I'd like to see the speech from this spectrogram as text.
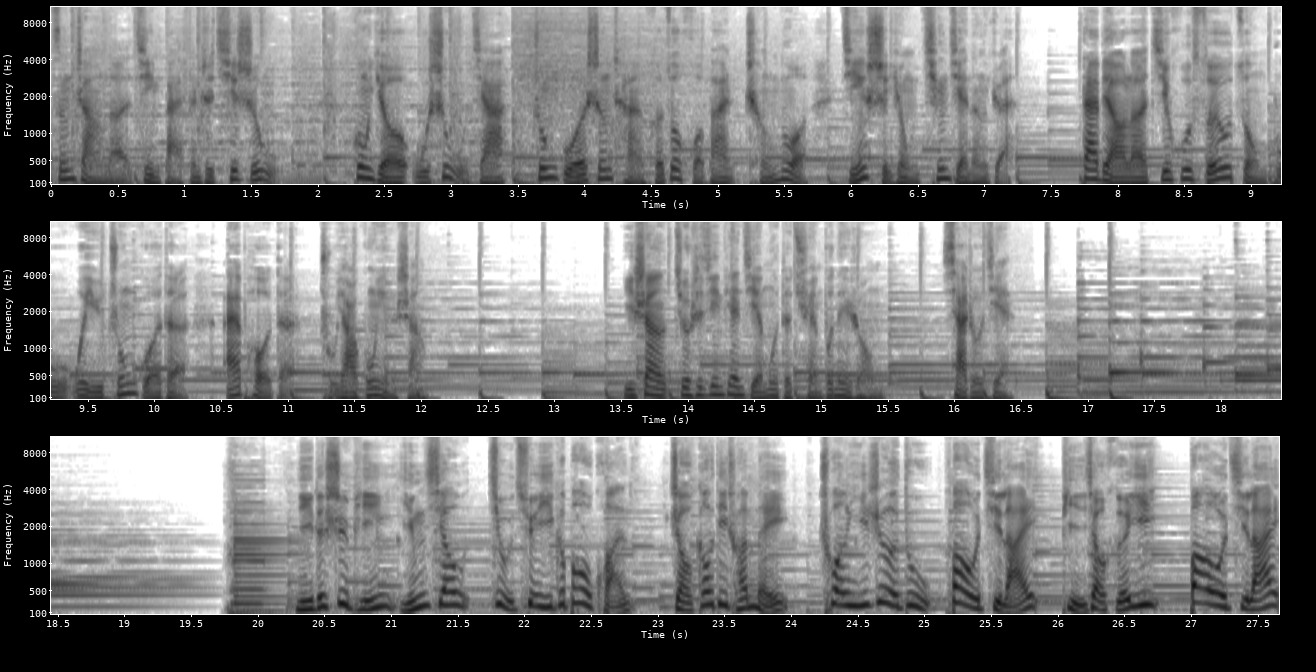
增长了近百分之七十五。共有五十五家中国生产合作伙伴承诺仅使用清洁能源，代表了几乎所有总部位于中国的 Apple 的主要供应商。以上就是今天节目的全部内容，下周见。你的视频营销就缺一个爆款，找高低传媒，创意热度爆起来，品效合一爆起来。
